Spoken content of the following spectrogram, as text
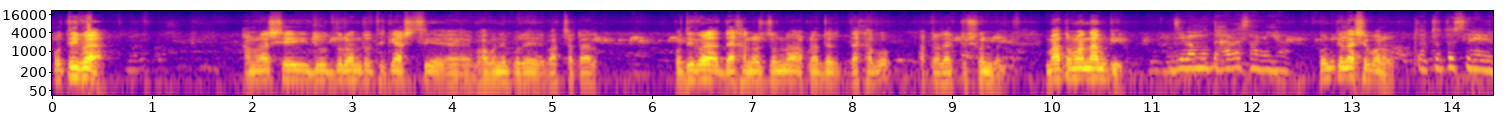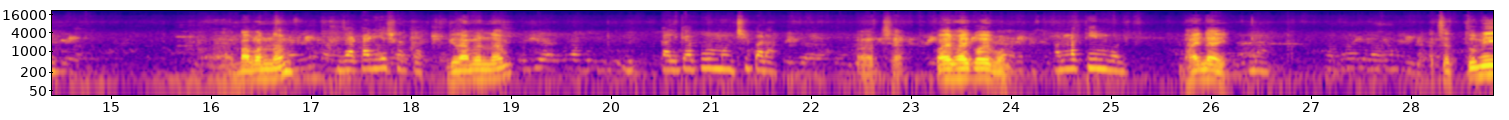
প্রতিভা আমরা সেই দূর দূরান্ত থেকে আসছি ভবানীপুরে বাচ্চাটার প্রতিভা দেখানোর জন্য আপনাদের দেখাবো। আপনারা একটু শুনবেন। মা তোমার নাম কি? সামিহা। কোন ক্লাসে পড়ো? চতুর্থ শ্রেণি বাবার নাম? জাকারিয়া সরকার। গ্রামের নাম? কালিকাপুর মুন্সিপাড়া। আচ্ছা। কয় ভাই কয় বোন? আমরা তিন বোন। ভাই নাই? আচ্ছা তুমি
